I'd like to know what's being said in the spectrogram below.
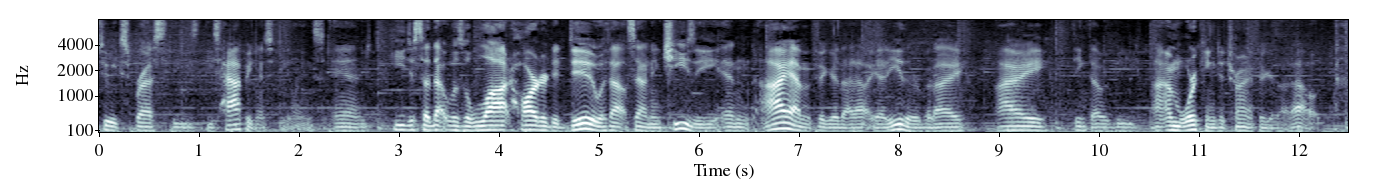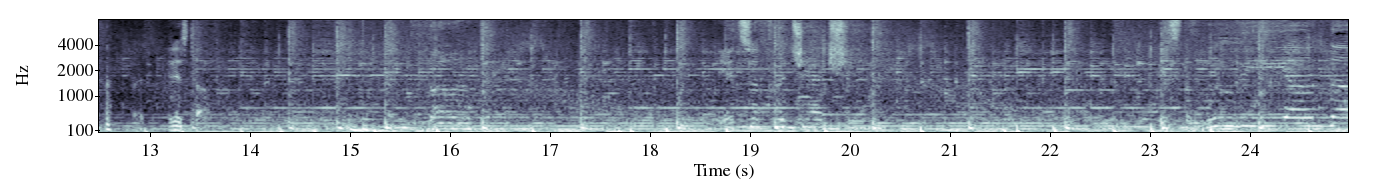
to express these these happiness feelings. And he just said that was a lot harder to do without sounding cheesy. And I haven't figured that out yet either, but I I think that would be I'm working to try and figure that out. but it is tough. It's a projection. It's the movie of the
